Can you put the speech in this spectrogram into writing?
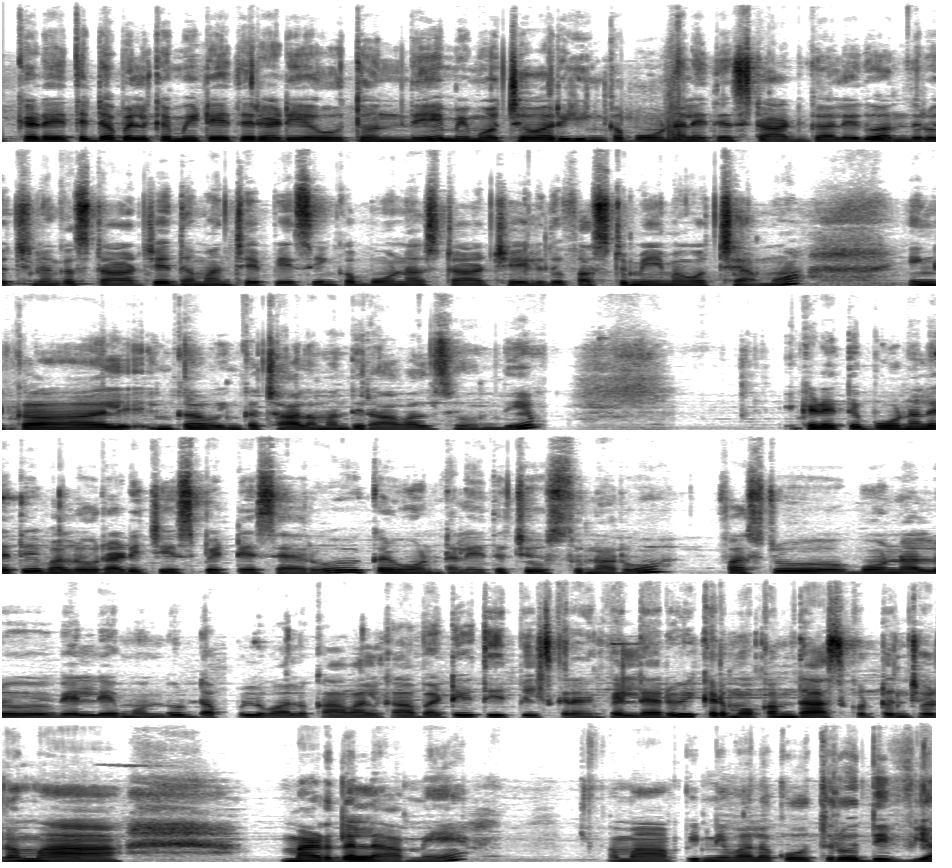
ఇక్కడైతే డబల్ కా మీట్ అయితే రెడీ అవుతుంది. మేము వచ్చేవారికి ఇంకా బోనాలు అయితే స్టార్ట్ కాలేదు. అందరూ వచ్చినాక స్టార్ట్ చేద్దామని చెప్పేసి ఇంకా బోనాలు స్టార్ట్ చేయలేదు. ఫస్ట్ మేమే వచ్చాము. ఇంకా ఇంకా ఇంకా చాలామంది రావాల్సి ఉంది. ఇక్కడైతే బోనాలు అయితే వాళ్ళు రెడీ చేసి పెట్టేశారు. ఇక్కడ వంటలు అయితే చూస్తున్నారు. ఫస్ట్ బోనాలు వెళ్ళే ముందు డప్పులు వాళ్ళు కావాలి కాబట్టి తీసుకురానికి పిలుచుకోవడానికి వెళ్ళారు. ఇక్కడ ముఖం దాచుకుంటుంది చూడడం మా మడదలామె ఆమె. మా పిన్ని వాళ్ళ కూతురు దివ్య.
